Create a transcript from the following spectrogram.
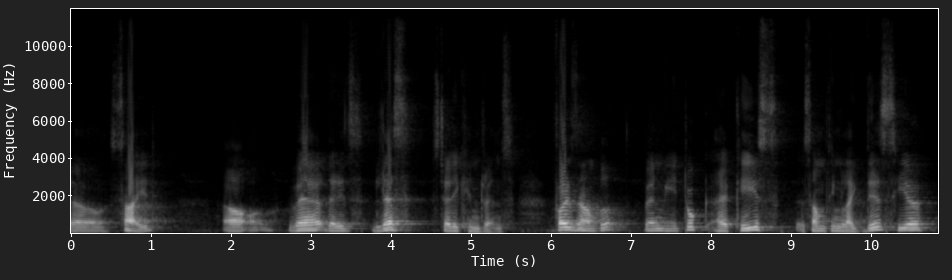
uh, side uh, where there is less steric hindrance. For example, when we took a case something like this here,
